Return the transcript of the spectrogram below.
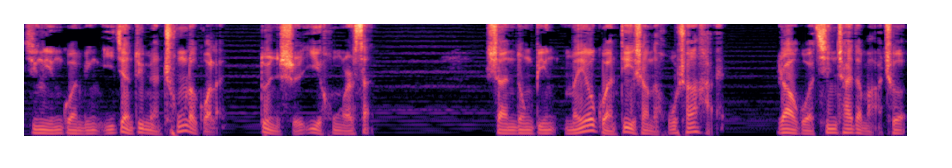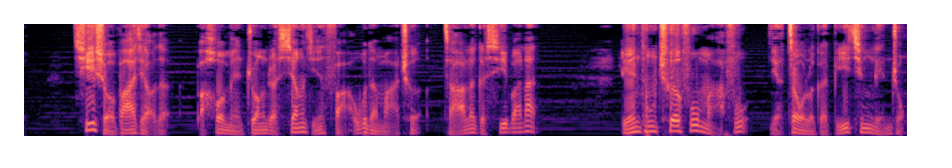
精英官兵一见对面冲了过来，顿时一哄而散。山东兵没有管地上的胡传海，绕过钦差的马车，七手八脚的把后面装着镶锦法物的马车砸了个稀巴烂，连同车夫马夫也揍了个鼻青脸肿。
